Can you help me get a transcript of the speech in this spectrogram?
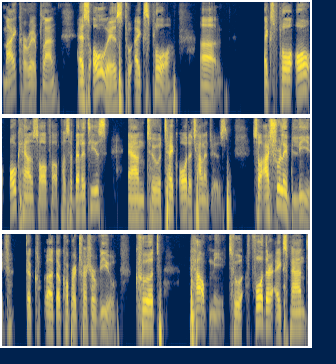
my career plan is always to explore, uh, explore all all kinds of uh, possibilities and to take all the challenges. So I truly believe the uh, the corporate treasury view could help me to further expand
